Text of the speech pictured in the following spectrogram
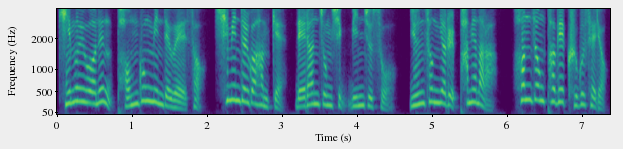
김 의원은 범국민대회에서 시민들과 함께 내란 종식 민주수호, 윤석열을 파면하라. 헌정파괴 극우 세력,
